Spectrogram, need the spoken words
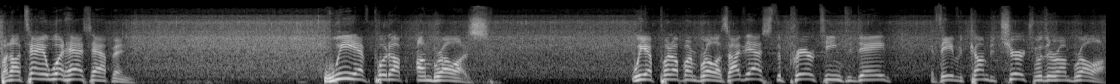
But I'll tell you what has happened. We have put up umbrellas. We have put up umbrellas. I've asked the prayer team today if they would come to church with their umbrella.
